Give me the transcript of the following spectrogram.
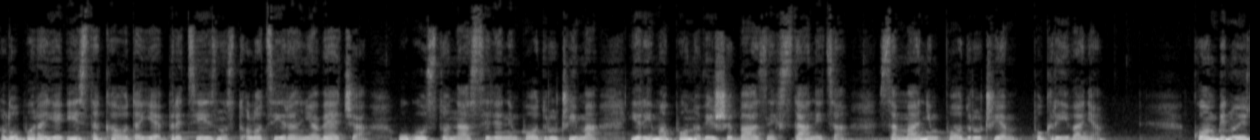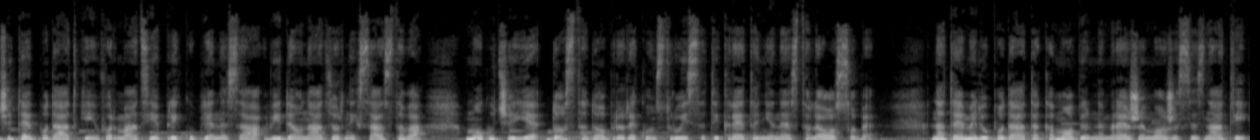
Lubura je istakao da je preciznost lociranja veća u gusto naseljenim područjima jer ima puno više baznih stanica sa manjim područjem pokrivanja. Kombinujući te podatke i informacije prikupljene sa videonadzornih sastava, moguće je dosta dobro rekonstruisati kretanje nestale osobe – Na temelju podataka mobilne mreže može se znati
